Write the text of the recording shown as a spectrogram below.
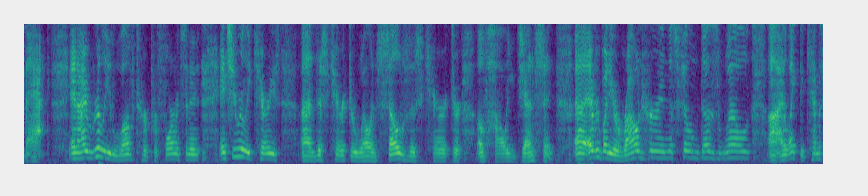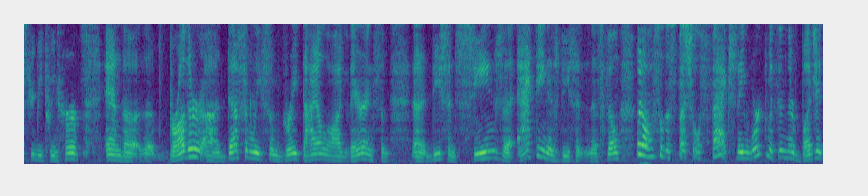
that. And I really loved her performance in it, and she really carries uh, this character well and sells this character of Holly Jensen. Uh, everybody around her in this film does well. Uh, I like the chemistry between her and the, the brother. Uh, definitely some great dialogue there and some uh, decent scenes. The acting is decent in this film, but also the special effects. They worked within their budget,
